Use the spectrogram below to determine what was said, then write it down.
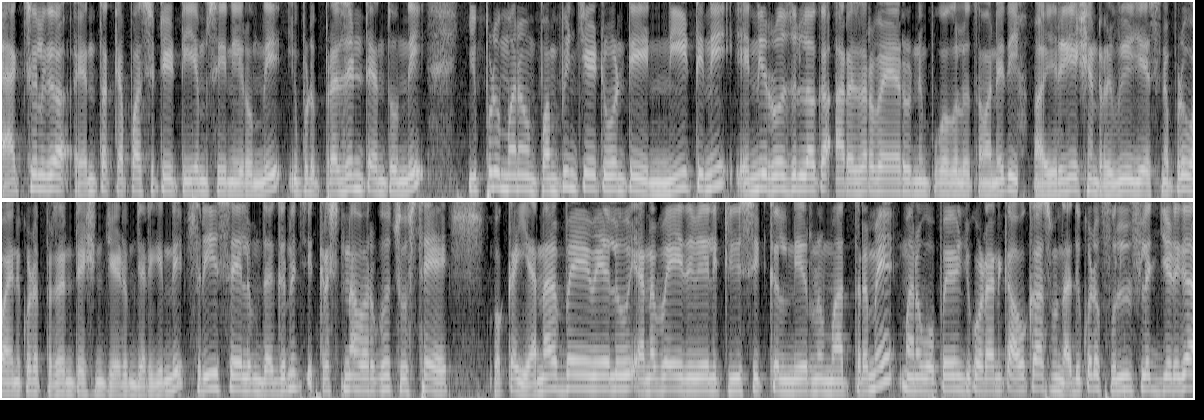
యాక్చువల్గా ఎంత కెపాసిటీ టీఎంసీ నీరు ఉంది ఇప్పుడు ప్రజెంట్ ఎంత ఉంది ఇప్పుడు మనం పంపించేటువంటి నీటిని ఎన్ని రోజుల్లోగా ఆ రిజర్వాయర్ నింపుకోగలుగుతాం అనేది ఆ ఇరిగేషన్ రివ్యూ చేసినప్పుడు ఆయన కూడా ప్రజెంటేషన్ చేయడం జరిగింది. శ్రీశైలం దగ్గర నుంచి కృష్ణా వరకు చూస్తే ఒక ఎనభై వేలు ఎనభై ఐదు వేలు క్యూసిక్కల్ నీరును మాత్రమే మనం ఉపయోగించుకోవడానికి అవకాశం ఉంది. అది కూడా ఫుల్ ఫ్లెడ్జెడ్గా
